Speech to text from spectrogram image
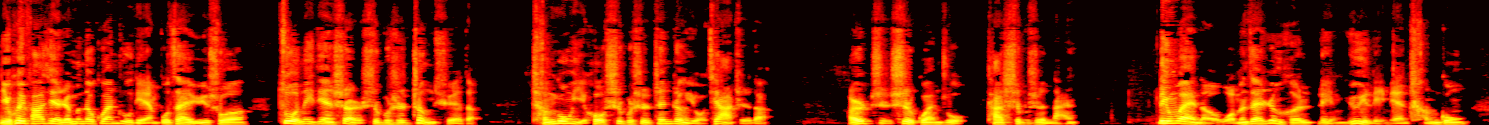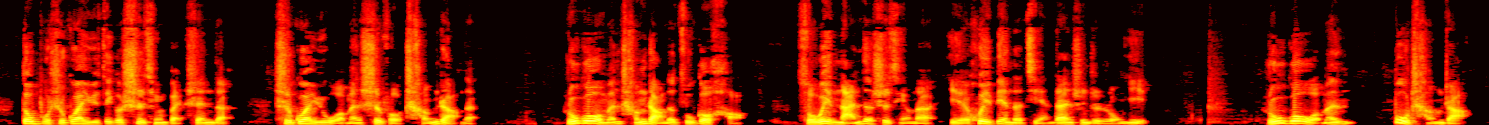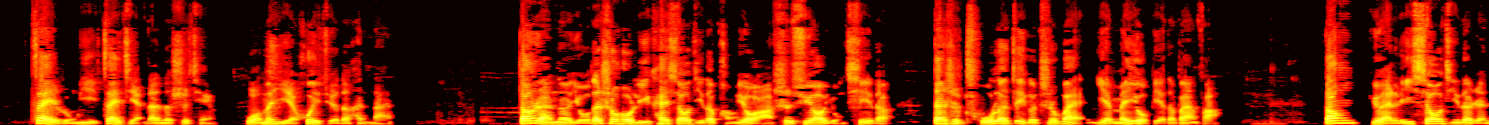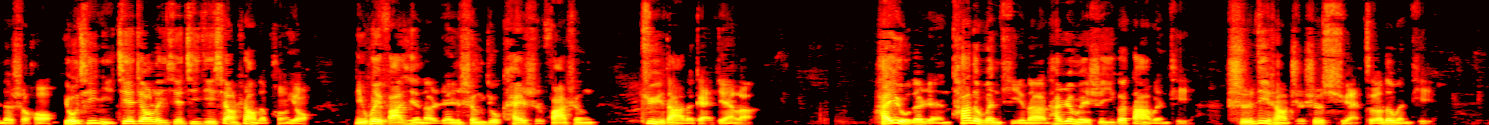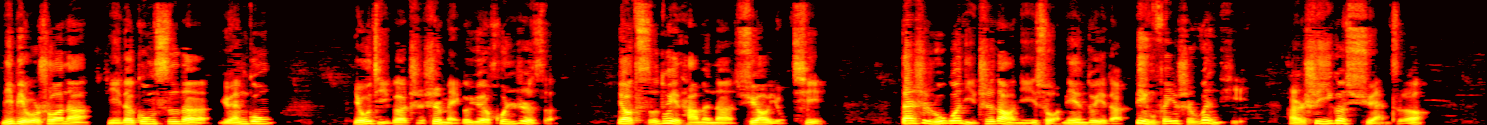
你会发现，人们的关注点不在于说做那件事儿是不是正确的，成功以后是不是真正有价值的，而只是关注它是不是难。另外呢，我们在任何领域里面成功。都不是关于这个事情本身的，是关于我们是否成长的。如果我们成长的足够好，所谓难的事情呢，也会变得简单甚至容易。如果我们不成长，再容易再简单的事情，我们也会觉得很难。当然呢，有的时候离开消极的朋友啊，是需要勇气的。但是除了这个之外，也没有别的办法。当远离消极的人的时候，尤其你结交了一些积极向上的朋友，你会发现呢，人生就开始发生巨大的改变了。还有的人，他的问题呢，他认为是一个大问题，实际上只是选择的问题。你比如说呢，你的公司的员工有几个只是每个月混日子，要辞退他们呢，需要勇气。但是如果你知道你所面对的并非是问题，而是一个选择，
